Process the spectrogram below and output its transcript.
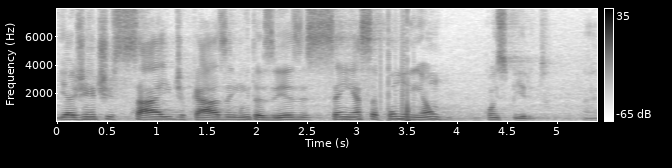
E a gente sai de casa e muitas vezes sem essa comunhão com o Espírito. Né?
